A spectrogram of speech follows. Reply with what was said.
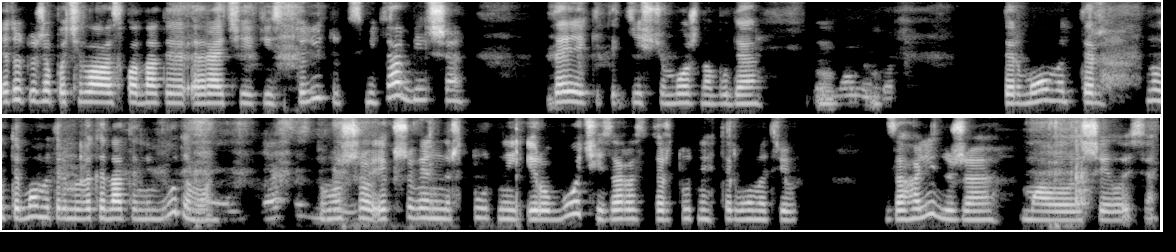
я тут вже почала складати речі, які столі, тут сміття більше, деякі такі, що можна буде термометр. Ну, термометр ми викидати не будемо. Тому що якщо він ртутний і робочий, зараз ртутних термометрів взагалі дуже мало лишилося.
